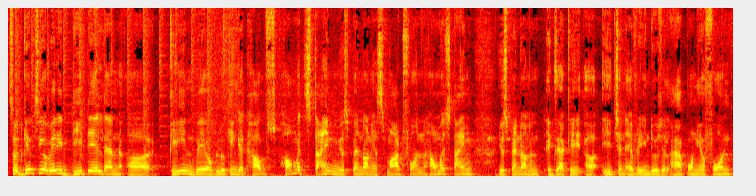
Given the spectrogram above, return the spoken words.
So it gives you a very detailed and uh, clean way of looking at how how much time you spend on your smartphone, how much time you spend on exactly uh, each and every individual app on your phone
